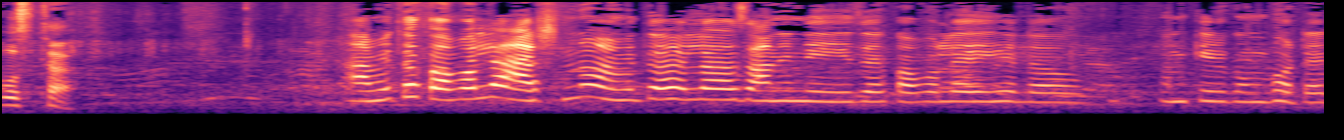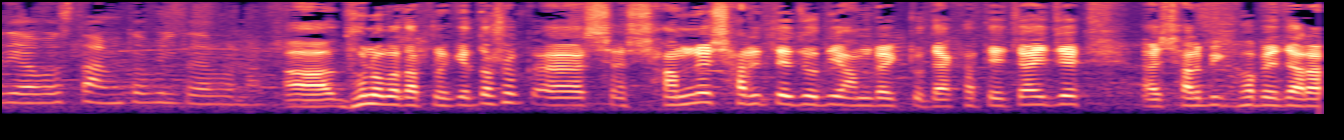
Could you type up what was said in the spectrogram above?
অবস্থা? আমি তো কবলে আসনো আমি তো হলো জানিনি যে কবলে এই হলো কীরকম ভোটের এই অবস্থা আমি তো বলতে পারব না। ধন্যবাদ আপনাকে। দর্শক সামনের সারিতে যদি আমরা একটু দেখাতে চাই যে সার্বিকভাবে যারা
